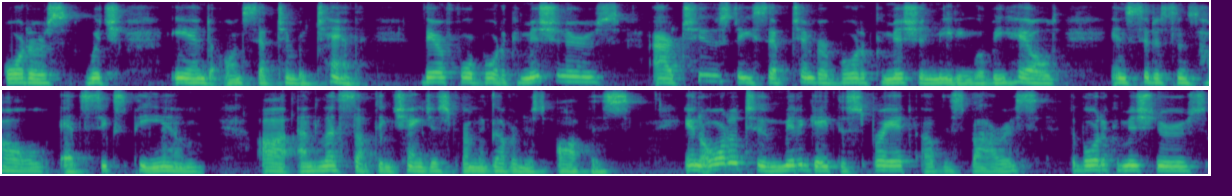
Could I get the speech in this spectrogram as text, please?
orders, which end on September 10th. Therefore, Board of Commissioners, our Tuesday, September Board of Commission meeting will be held in Citizens Hall at 6 p.m. uh, unless something changes from the governor's office. In order to mitigate the spread of this virus, the Board of Commissioners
